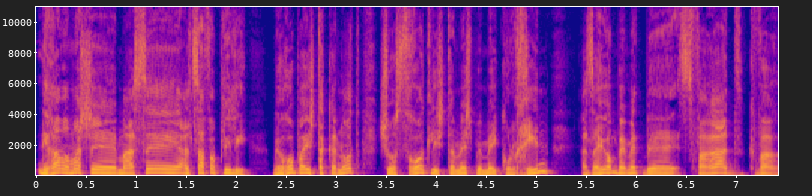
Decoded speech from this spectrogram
נראה ממש אה, מעשה על סף הפלילי. באירופה יש תקנות שאוסרות להשתמש במי קולחין אז היום באמת בספרד כבר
